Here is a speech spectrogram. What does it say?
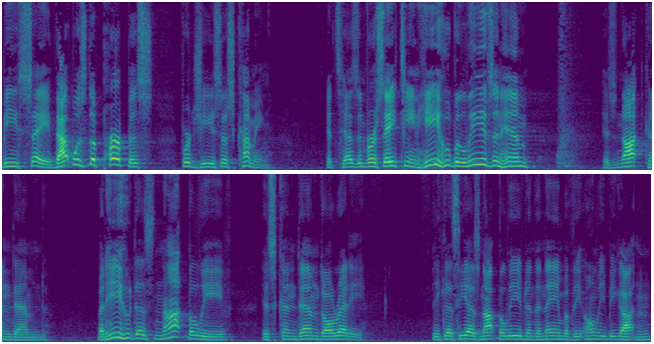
be saved. That was the purpose for Jesus coming. It says in verse 18, He who believes in him is not condemned, but he who does not believe is condemned already, because he has not believed in the name of the only begotten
